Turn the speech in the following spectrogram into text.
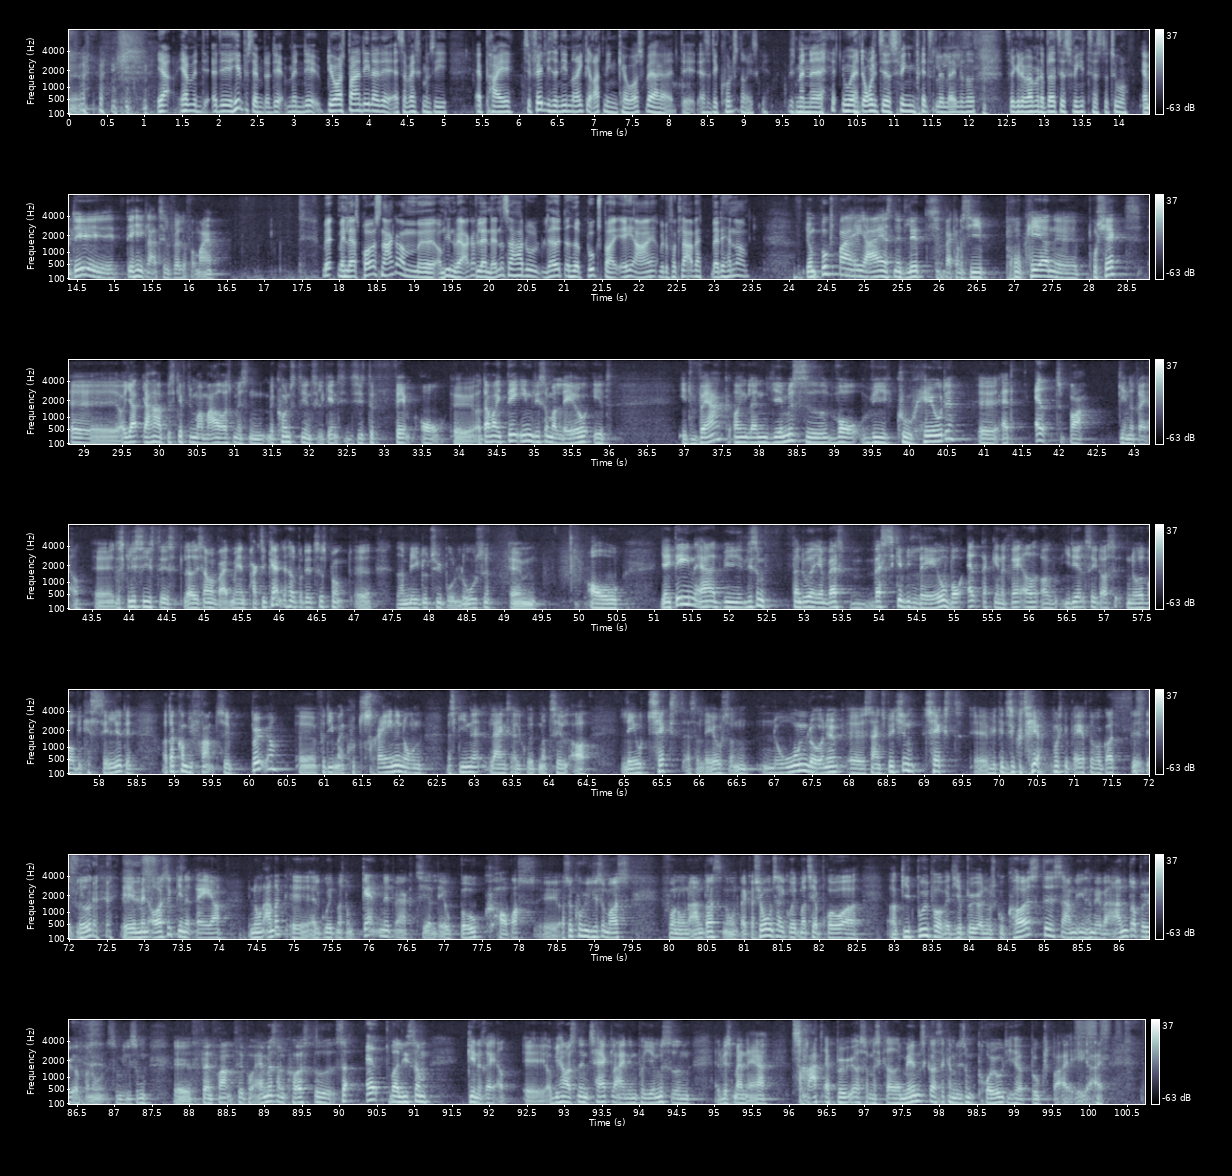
ja, ja, men det, det er helt bestemt, og det, men det, det er jo også bare en del af det, altså hvad skal man sige, at pege tilfældigheden i den rigtige retning kan jo også være det, altså det kunstneriske. Hvis man uh, nu er dårlig til at svinge en pensel eller eller noget, så kan det være, at man er bedre til at svinge et tastatur. Jamen det, det er helt klart tilfælde for mig. Men, men lad os prøve at snakke om, øh, om dine værker. Blandt andet så har du lavet der hedder Books by AI. Vil du forklare, hvad, hvad det handler om? Jo, Books by AI er sådan et lidt, hvad kan man sige, provokerende projekt, øh, og jeg, jeg har beskæftiget mig meget også med, sådan, med kunstig intelligens i de sidste fem år. Øh, og der var ideen ligesom at lave et, et værk og en eller anden hjemmeside, hvor vi kunne hævde, øh, at alt var genereret. Øh, det skal lige siges, det er lavet i samarbejde med en praktikant, jeg havde på det tidspunkt, øh, der hedder Mikkel Tybo Lose. Øh, og ja, ideen er, at vi ligesom fandt ud af, jamen, hvad, hvad skal vi lave, hvor alt er genereret, og ideelt set også noget, hvor vi kan sælge det. Og der kom vi frem til bøger, øh, fordi man kunne træne nogle maskinelæringsalgoritmer til at lave tekst, altså lave sådan nogenlunde øh, science fiction tekst. Øh, vi kan diskutere måske bagefter, hvor godt det, det er blevet, øh, men også generere nogle andre øh, algoritmer, sådan nogle GAN-netværk til at lave bogcovers. Øh, og så kunne vi ligesom også få nogle andre, nogle regressionsalgoritmer til at prøve at, at give et bud på, hvad de her bøger nu skulle koste, sammenlignet med, hvad andre bøger, for nogle, som vi ligesom øh, fandt frem til på Amazon, kostede. Så alt var ligesom genereret. Øh, og vi har også sådan en tagline inde på hjemmesiden, at hvis man er træt af bøger, som er skrevet af mennesker, så kan man ligesom prøve de her books by AI.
